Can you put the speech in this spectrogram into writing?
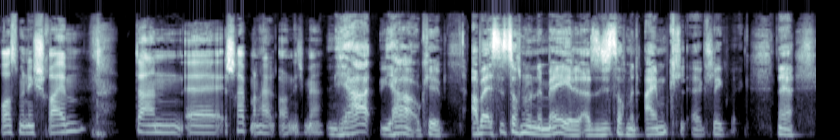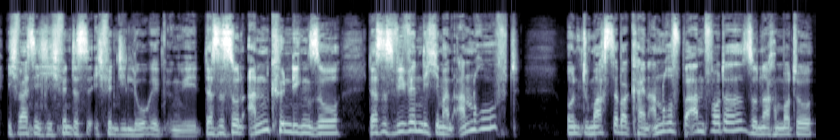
brauchst mir nicht schreiben, dann äh, schreibt man halt auch nicht mehr. Ja, ja, okay. Aber es ist doch nur eine Mail, also die ist doch mit einem Kl äh, Klick weg. Naja, ich weiß nicht, ich finde finde die Logik irgendwie. Das ist so ein Ankündigen so, das ist wie wenn dich jemand anruft und du machst aber keinen Anrufbeantworter, so nach dem Motto,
